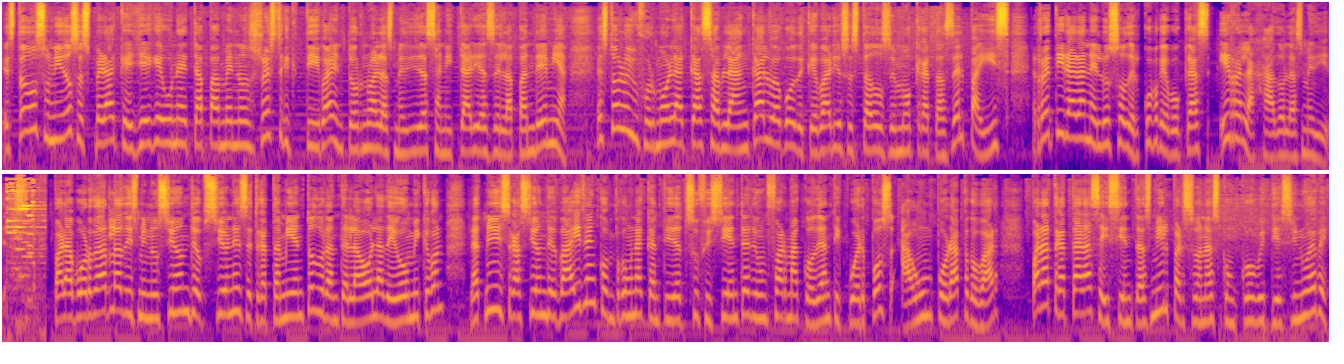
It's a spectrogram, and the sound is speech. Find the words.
Estados Unidos espera que llegue una etapa menos restrictiva en torno a las medidas sanitarias de la pandemia. Esto lo informó la Casa Blanca luego de que varios estados demócratas del país retiraran el uso del cubrebocas y relajado las medidas. Para abordar la disminución de opciones de tratamiento durante la ola de Omicron, la administración de Biden compró una cantidad suficiente de un fármaco de anticuerpos aún por aprobar para tratar a 600.000 personas con COVID-19.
